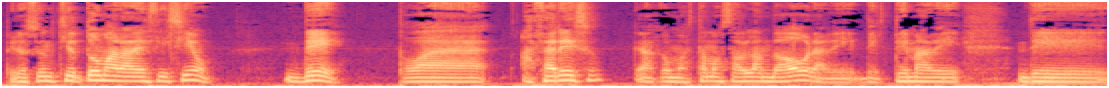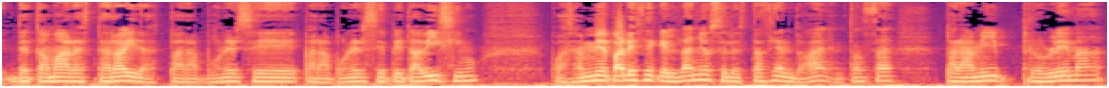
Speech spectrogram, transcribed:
Pero si un tío toma la decisión de pues hacer eso, como estamos hablando ahora del tema de, de, tomar esteroides para ponerse para ponerse petadísimo pues a mí me parece que el daño se lo está haciendo a él. Entonces para mí problema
